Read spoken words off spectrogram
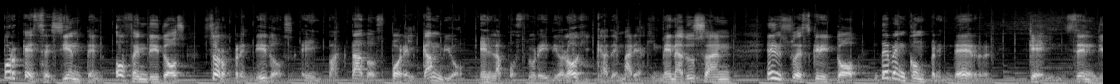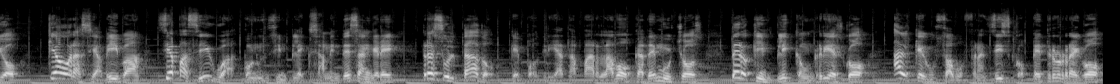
porque se sienten ofendidos, sorprendidos e impactados por el cambio en la postura ideológica de María Jimena Duzán, en su escrito deben comprender que el incendio que ahora se aviva, se apacigua con un simple examen de sangre, resultado que podría tapar la boca de muchos, pero que implica un riesgo al que Gustavo Francisco Petrurrego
